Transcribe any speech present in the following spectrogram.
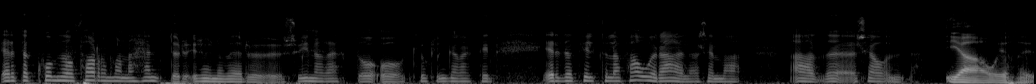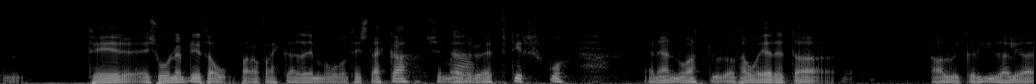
er þetta komið á þorramanna hendur í raun og veru svínarækt og, og kjúklingaræktin? Er þetta til til að fáir aðila sem að, að uh, sjá um þetta? Já, já þeir, þeir eins og nefnir þá bara fækkar þeim og þeir stekka sem Já. eru eftir sko en enn og aftur að þá er þetta alveg gríðarlega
